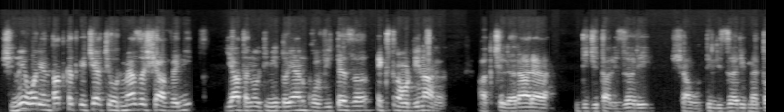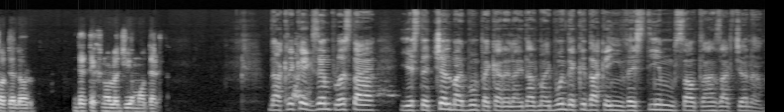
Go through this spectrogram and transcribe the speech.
și nu e orientat către ceea ce urmează și a venit, iată, în ultimii doi ani cu o viteză extraordinară. Accelerarea digitalizării și a utilizării metodelor de tehnologie modernă. Da, cred că exemplul ăsta este cel mai bun pe care l-ai dat, mai bun decât dacă investim sau tranzacționăm.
